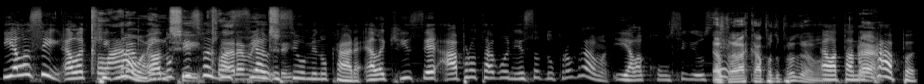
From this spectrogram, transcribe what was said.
E ela, assim, ela quis. Não, ela não quis fazer claramente. ci- ciúme no cara. Ela quis ser a protagonista do programa. E ela conseguiu ser. Ela tá na capa do programa. Ela, Ela tá na É. capa.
